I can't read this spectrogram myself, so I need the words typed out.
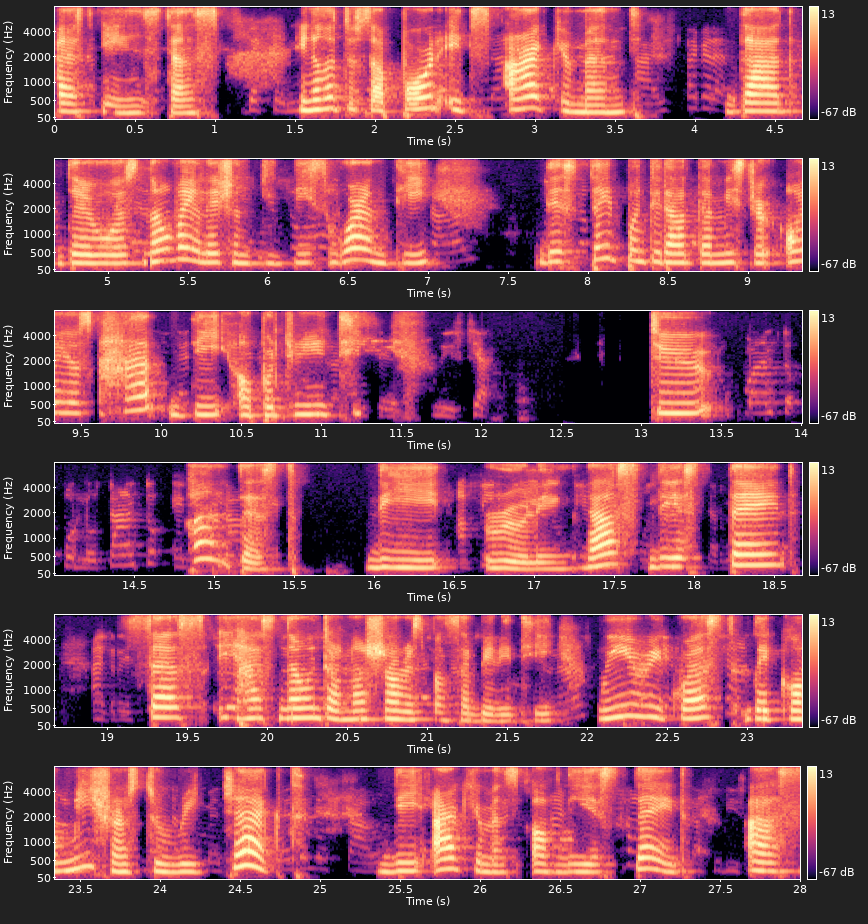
first instance. In order to support its argument that there was no violation to this warranty, the state pointed out that Mr. Hoyos had the opportunity to contest the ruling. Thus, the state says it has no international responsibility. We request the commissions to reject the arguments of the state as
